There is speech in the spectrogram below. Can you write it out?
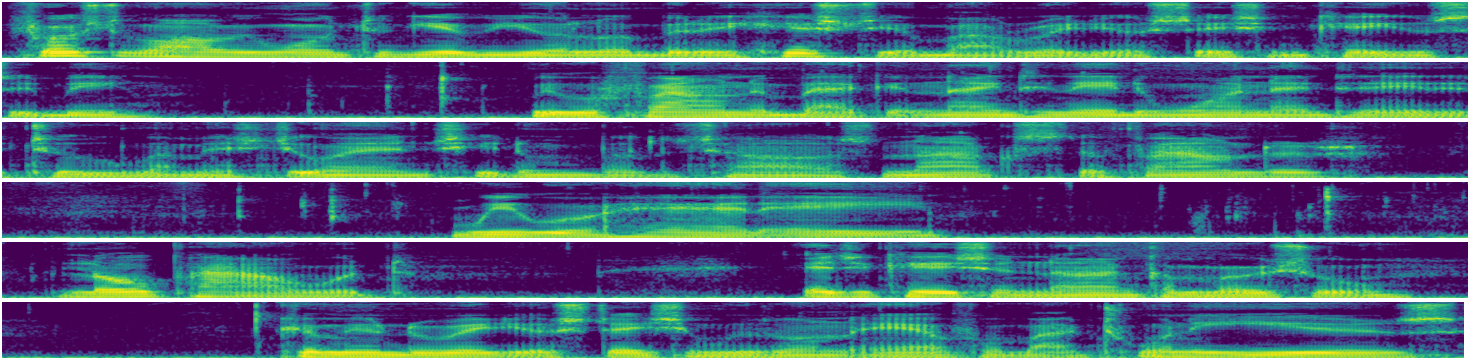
First of all, we want to give you a little bit of history about radio station KUCB. We were founded back in 1981, 1982 by Miss Joanne Cheatham, Brother Charles Knox, the founders. We were had a low-powered education, non-commercial community radio station. We was on the air for about 20 years,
